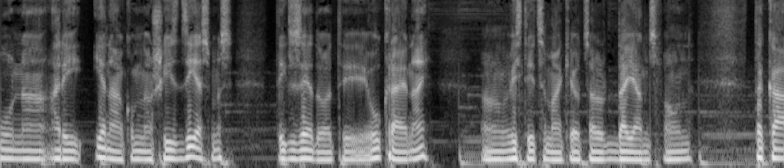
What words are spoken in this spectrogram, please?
un uh, arī ienākumi no šīs dziesmas tiks ziedoti Ukrainai. Uh, visticamāk, jau caur Dajanas fondu. Tā kā,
